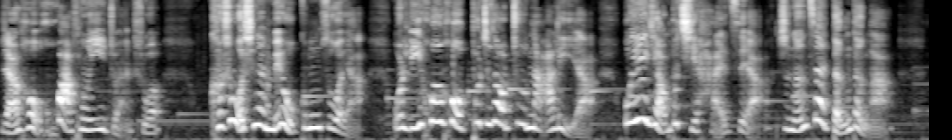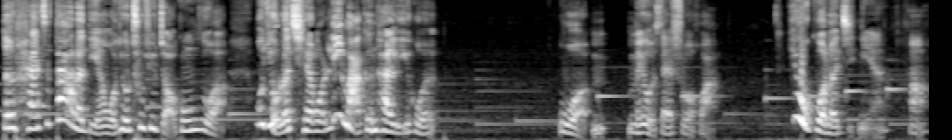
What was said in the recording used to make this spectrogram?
然后话锋一转说：“可是我现在没有工作呀，我离婚后不知道住哪里呀，我也养不起孩子呀，只能再等等啊。等孩子大了点，我就出去找工作。我有了钱，我立马跟他离婚。”我没有再说话。又过了几年，哈，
